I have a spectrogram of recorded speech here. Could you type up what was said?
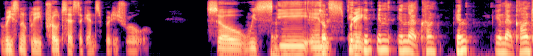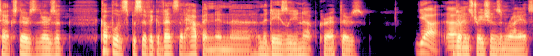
reasonably protest against British rule. So we mm-hmm. see in so spring in, in, in that con- in in that context, there's there's a couple of specific events that happen in the in the days leading up. Correct? There's yeah uh, demonstrations and riots.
